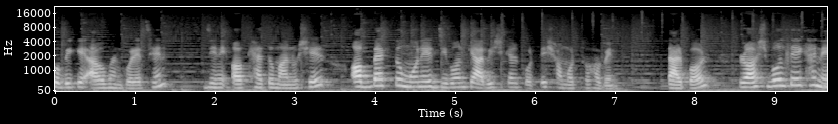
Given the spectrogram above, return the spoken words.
কবিকে আহ্বান করেছেন, যিনি অখ্যাত মানুষের অব্যক্ত মনের জীবনকে আবিষ্কার করতে সমর্থ হবেন। তারপর রস বলতে এখানে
